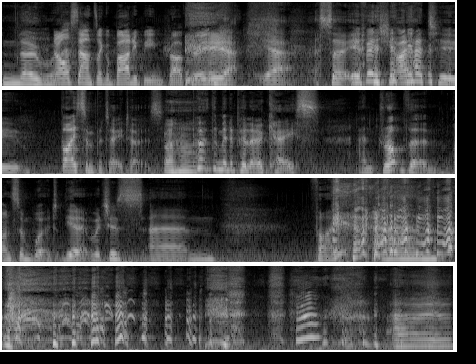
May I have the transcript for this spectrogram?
No It all sounds like a body being dropped, right? yeah, yeah. So eventually, I had to buy some potatoes, put them in a pillowcase, and drop them on some wood. Yeah, which is um, fine. Um, uh,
